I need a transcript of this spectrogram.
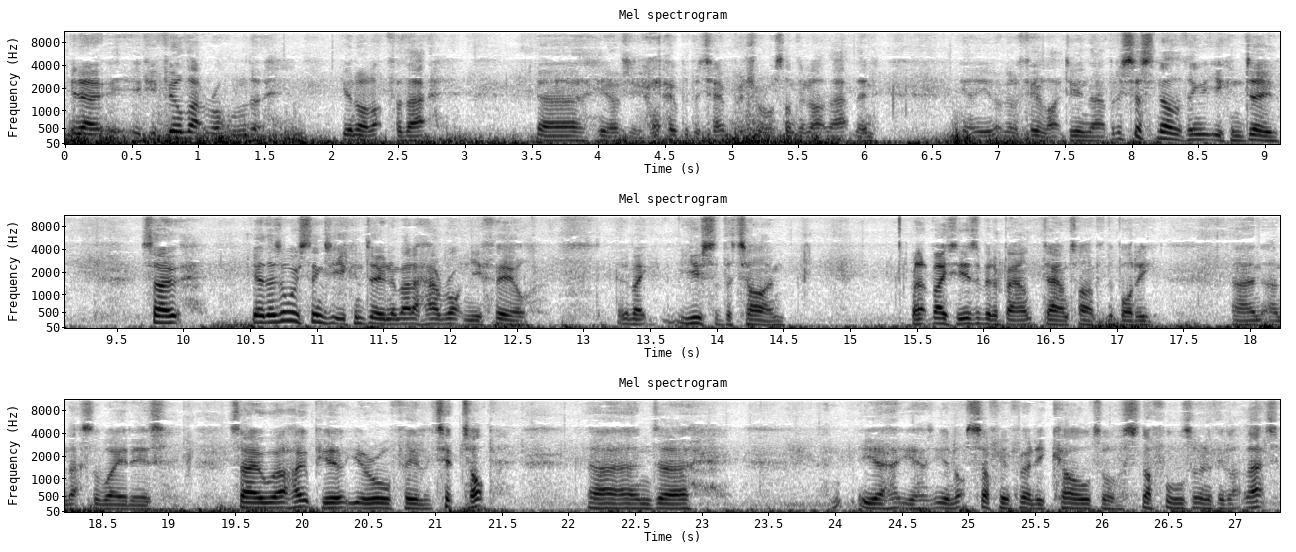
You know, if you feel that rotten that you're not up for that, uh, you know, if you cope with the temperature or something like that, then you know, you're not going to feel like doing that. But it's just another thing that you can do. So, yeah, there's always things that you can do no matter how rotten you feel to make use of the time. That basically is a bit of downtime for the body, and, and that's the way it is. So I hope you're, you're all feeling tip top, and uh, yeah, yeah, you're not suffering from any colds or snuffles or anything like that.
